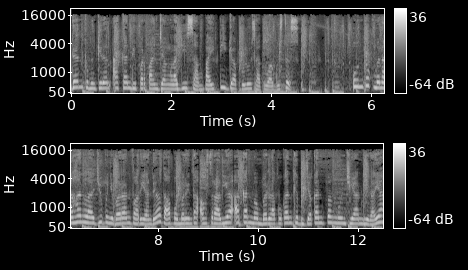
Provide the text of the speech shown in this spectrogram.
dan kemungkinan akan diperpanjang lagi sampai 31 Agustus. Untuk menahan laju penyebaran varian Delta, pemerintah Australia akan memperlakukan kebijakan penguncian wilayah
